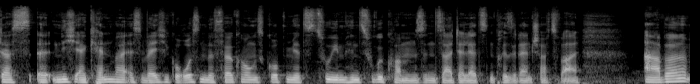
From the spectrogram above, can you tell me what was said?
dass äh, nicht erkennbar ist, welche großen Bevölkerungsgruppen jetzt zu ihm hinzugekommen sind seit der letzten Präsidentschaftswahl. Aber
